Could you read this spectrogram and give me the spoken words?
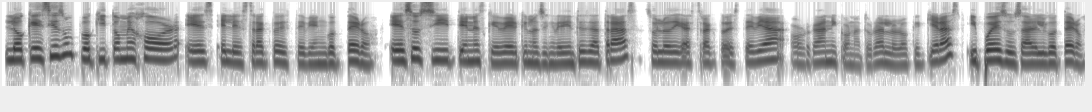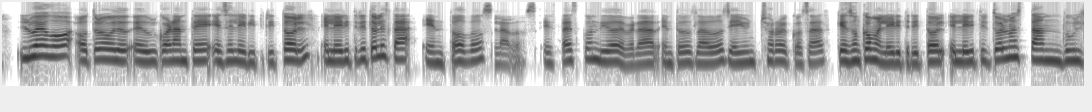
Lo que sí es un poquito mejor es el extracto de stevia en gotero. Eso sí, tienes que ver que en los ingredientes de atrás solo diga extracto de stevia, orgánico, natural o lo que quieras, y puedes usar el gotero. Luego, otro edulcorante es el eritritol. El eritritol está en todos lados, está escondido de verdad en todos lados y hay un chorro de cosas que son como el eritritol. El eritritol no es tan dulce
